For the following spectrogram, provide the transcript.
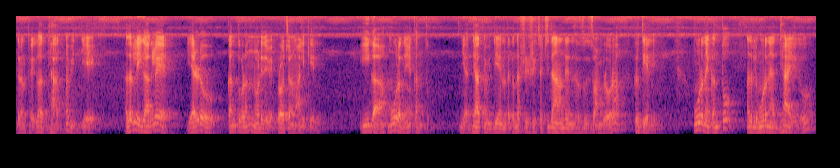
ಗ್ರಂಥ ಇದು ಅಧ್ಯಾತ್ಮ ವಿದ್ಯೆ ಅದರಲ್ಲಿ ಈಗಾಗಲೇ ಎರಡು ಕಂತುಗಳನ್ನು ನೋಡಿದ್ದೇವೆ ಪ್ರವಚನ ಮಾಲಿಕೆಯಲ್ಲಿ. ಈಗ ಮೂರನೆಯ ಕಂತು, ಈ ಅಧ್ಯಾತ್ಮ ವಿದ್ಯೆ ಎನ್ನತಕ್ಕಂಥ ಶ್ರೀ ಶ್ರೀ ಸಚ್ಚಿದಾನಂದೇಂದ್ರ ಸರಸ್ವತಿ ಸ್ವಾಮಿಗಳವರ ಕೃತಿಯಲ್ಲಿ. ಮೂರನೇ ಕಂತು, ಅದರಲ್ಲಿ ಮೂರನೇ ಅಧ್ಯಾಯ ಇದು.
